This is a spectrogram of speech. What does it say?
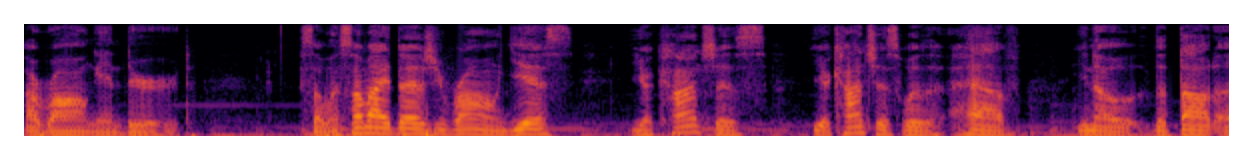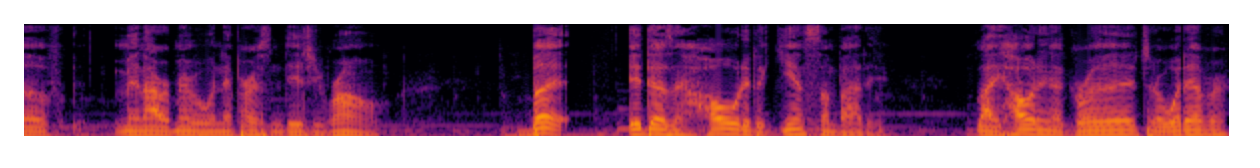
a wrong endured. So when somebody does you wrong, yes, your conscious your conscious will have, you know, the thought of, man, I remember when that person did you wrong. But it doesn't hold it against somebody. Like holding a grudge or whatever.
